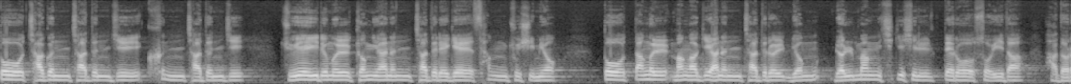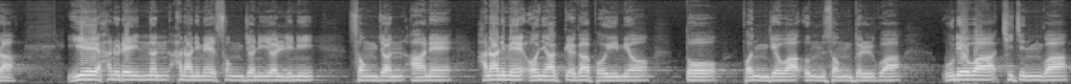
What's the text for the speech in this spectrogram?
또 작은 자든지 큰 자든지 주의 이름을 경외하는 자들에게 상 주시며 또 땅을 망하게 하는 자들을 명, 멸망시키실 때로소이다 하더라. 이에 하늘에 있는 하나님의 성전이 열리니 성전 안에 하나님의 언약궤가 보이며 또 번개와 음성들과 우레와 지진과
